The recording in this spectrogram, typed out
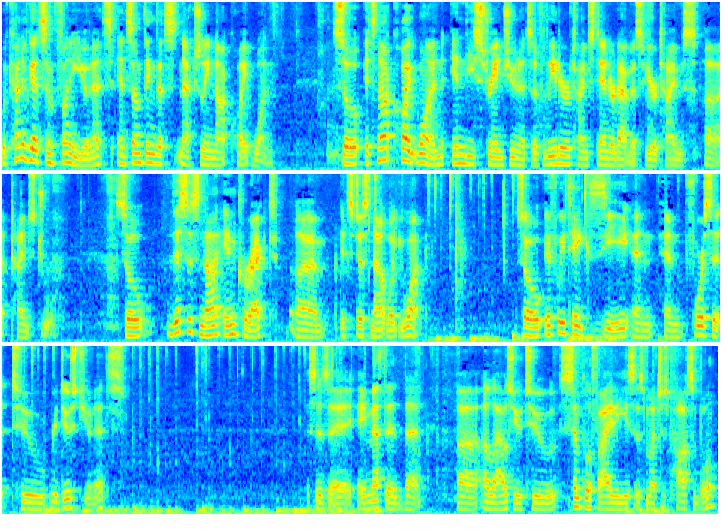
We kind of get some funny units and something that's actually not quite 1. So it's not quite one in these strange units of liter times standard atmosphere times uh, times joule. So this is not incorrect. Um, it's just not what you want. So if we take z and, and force it to reduced units, this is a, a method that uh, allows you to simplify these as much as possible.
